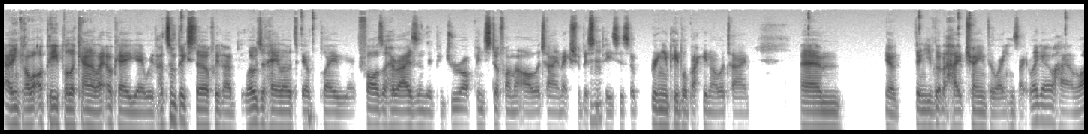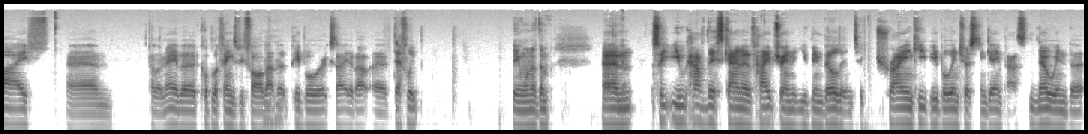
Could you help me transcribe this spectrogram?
I, think a lot of people are kind of like, okay, yeah, we've had some big stuff. We've had loads of Halo to be able to play. You know, Forza Horizon, they've been dropping stuff on that all the time, extra bits mm-hmm. and pieces. So bringing people back in all the time. Um, you know, then you've got the hype train for like things like Lego, High on Life, um, Hello Neighbor, a couple of things before that mm-hmm. that people were excited about. Uh, Deathloop being one of them. Um, so you have this kind of hype train that you've been building to try and keep people interested in Game Pass, knowing that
